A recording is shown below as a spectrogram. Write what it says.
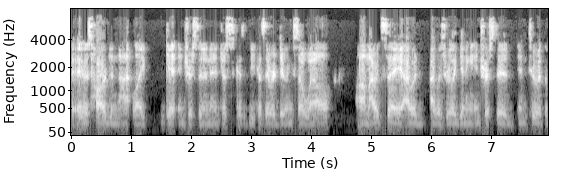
it was hard to not like get interested in it just because because they were doing so well. Um, I would say I would I was really getting interested into it the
